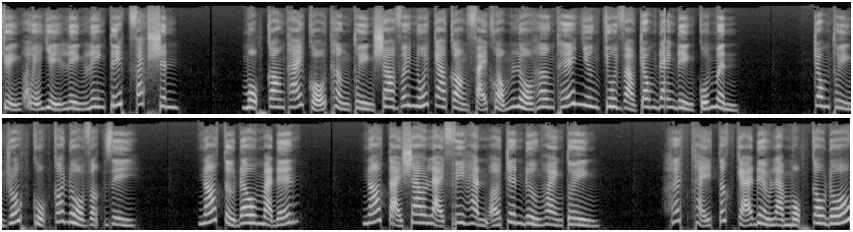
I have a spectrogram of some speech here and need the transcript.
chuyện hủy dị liền liên tiếp phát sinh. Một con thái cổ thần thuyền so với núi cao còn phải khổng lồ hơn thế nhưng chui vào trong đan điền của mình. Trong thuyền rốt cuộc có đồ vật gì? Nó từ đâu mà đến? Nó tại sao lại phi hành ở trên đường Hoàng Tuyền? Hết thảy tất cả đều là một câu đố.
